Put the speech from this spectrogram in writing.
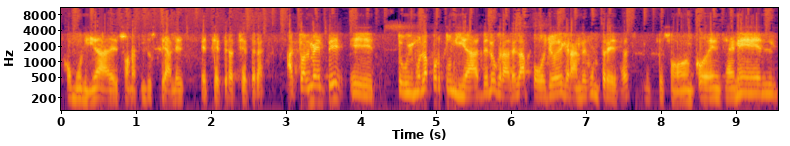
comunidades, zonas industriales, etcétera, etcétera. Actualmente eh, tuvimos la oportunidad de lograr el apoyo de grandes empresas, que son Codensa Enel,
